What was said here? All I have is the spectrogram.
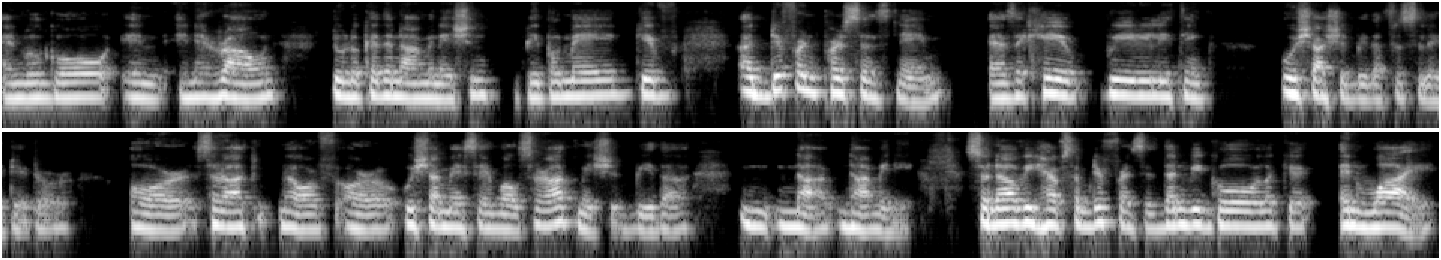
and we'll go in, in a round to look at the nomination. People may give a different person's name as like, hey, we really think Usha should be the facilitator, or Sarat, or, or Usha may say, well, Sarat may should be the no, nominee. So now we have some differences. Then we go like, and why,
